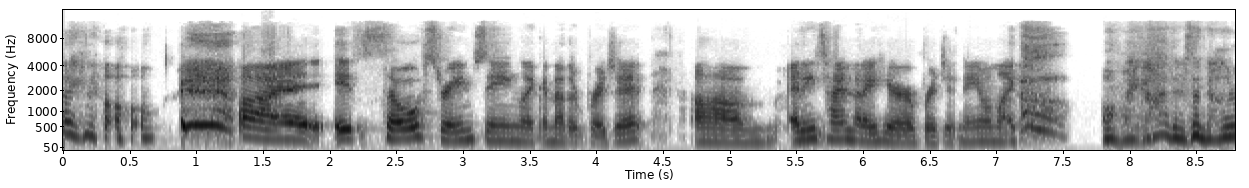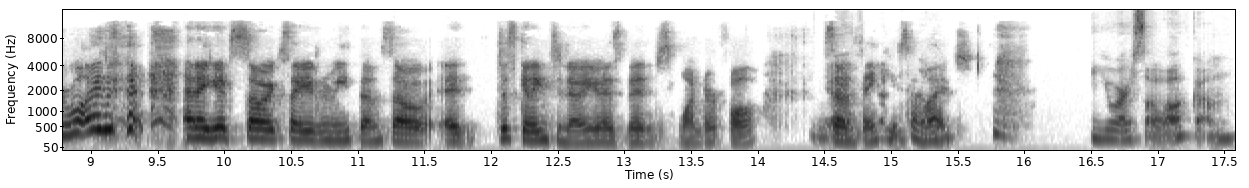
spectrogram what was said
I know. Uh, it's so strange seeing like another Bridget. Um, anytime that I hear a Bridget name, I'm like, oh my God, there's another one. and I get so excited to meet them. So it, just getting to know you has been just wonderful. Yeah, so thank you so really- much. You are so welcome.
